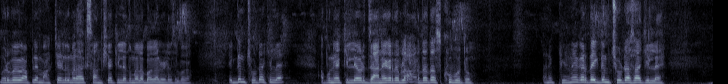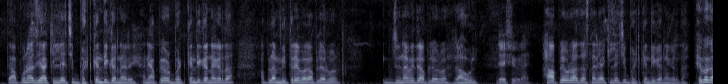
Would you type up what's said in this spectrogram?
बरोबर आपल्या मागच्या वेळेला तुम्हाला हा सांगशी हा किल्ला तुम्हाला बघायला भेटत असेल बघा. एकदम छोटा किल्ला आहे. आपण या किल्ल्यावर जाण्याकरता आपला अर्धा तास खूप होतो. आणि फिरण्याकरता एकदम छोटासा हा किल्ला आहे. तर आपण आज या किल्ल्याची भटकंती करणार आहे. आणि आपल्यावर भटकंती करण्याकरता आपला मित्र आहे बघा आपल्याबरोबर. एक जुना मित्र आपल्याबरोबर राहुल. जय शिवराय. हा आपल्याबरोबर आज असणार ह्या किल्ल्याची भटकंती करण्याकरता. हे बघा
